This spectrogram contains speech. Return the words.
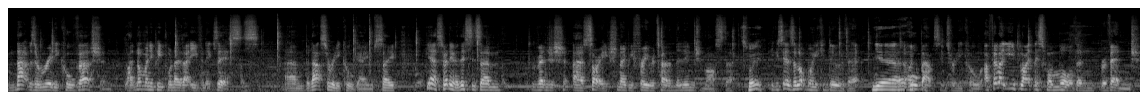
and that was a really cool version. Like, not many people know that even exists, um, but that's a really cool game. So, yeah. So anyway, this is um, Revenge. Of Sh- uh, sorry, Shinobi 3: Return of the Ninja Master. Sweet. You can see there's a lot more you can do with it. Yeah. the I- bouncing's really cool. I feel like you'd like this one more than Revenge.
